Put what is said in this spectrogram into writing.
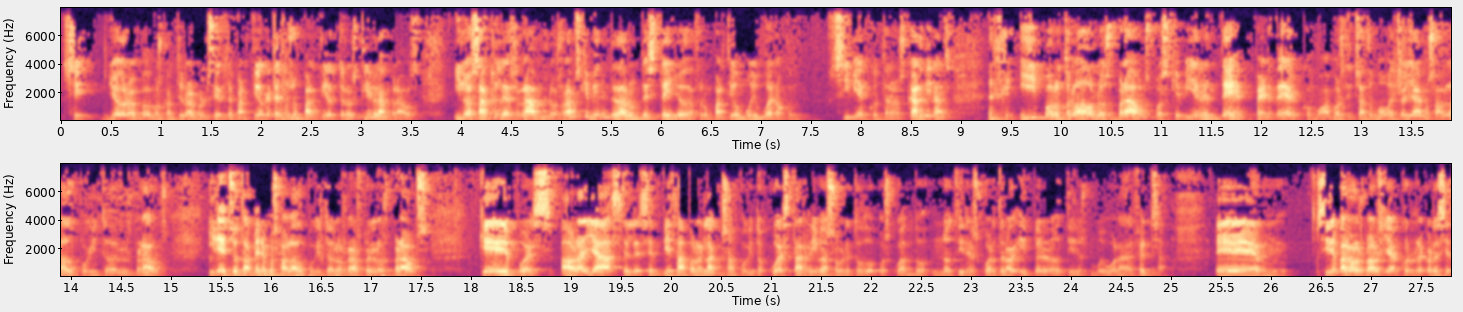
Sí, yo creo que podemos continuar con el siguiente partido, que tenemos un partido entre los Cleveland Browns y los Ángeles Rams. Los Rams que vienen de dar un destello, de hacer un partido muy bueno, con- si bien contra los Cardinals. Y por otro lado, los Browns, pues que vienen de perder, como hemos dicho hace un momento, ya hemos hablado un poquito de los Browns. Y de hecho, también hemos hablado un poquito de los Rams, pero los Browns que pues ahora ya se les empieza a poner la cosa un poquito cuesta arriba, sobre todo pues cuando no tienes quarterback pero no tienes muy buena defensa. Eh, sin embargo, los Browns llegan con un récord de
